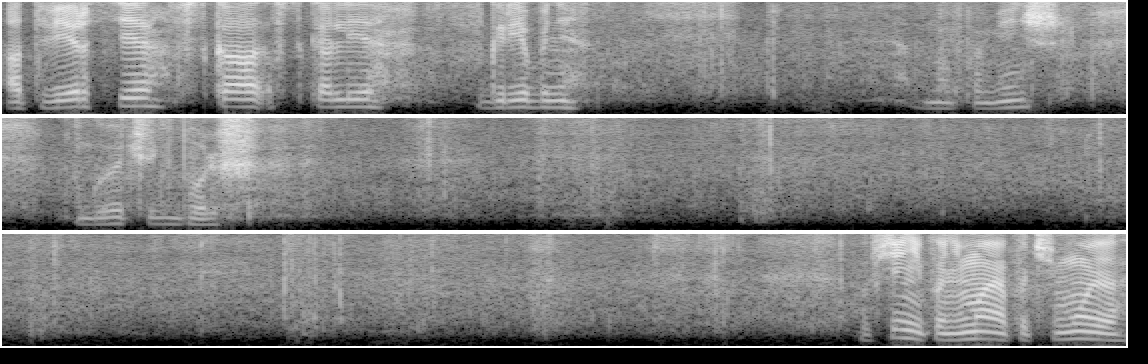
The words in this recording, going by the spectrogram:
отверстия в, ска в скале, в гребне. Одно поменьше, другое чуть больше. Вообще не понимаю, почему я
